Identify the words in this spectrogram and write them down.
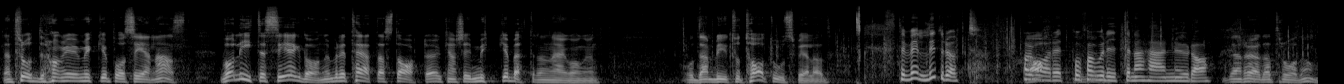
Den trodde de ju mycket på senast. Var lite seg då. Nu blir det täta starter, kanske mycket bättre den här gången. Och den blir totalt ospelad. Det är väldigt rött har ja. varit på favoriterna här nu då. Den röda tråden.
